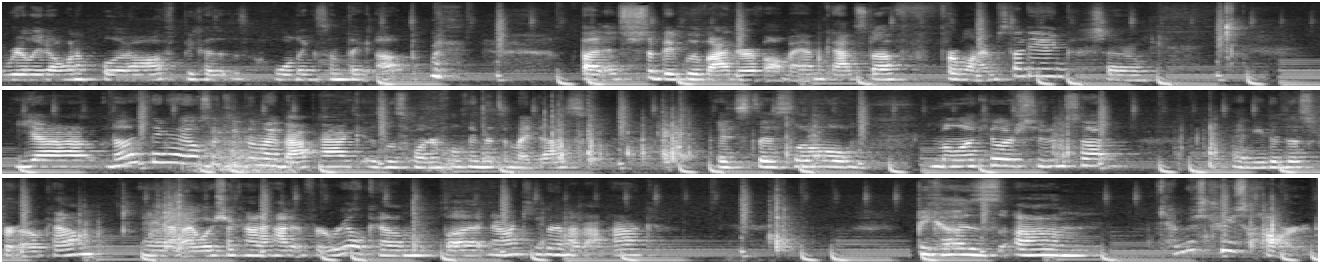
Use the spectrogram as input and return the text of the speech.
really don't want to pull it off because it's holding something up. but it's just a big blue binder of all my MCAT stuff for when I'm studying. So yeah, another thing I also keep in my backpack is this wonderful thing that's in my desk. It's this little molecular student set. I needed this for OChem and I wish I kind of had it for real chem, but now I keep it in my backpack because um, chemistry's hard.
